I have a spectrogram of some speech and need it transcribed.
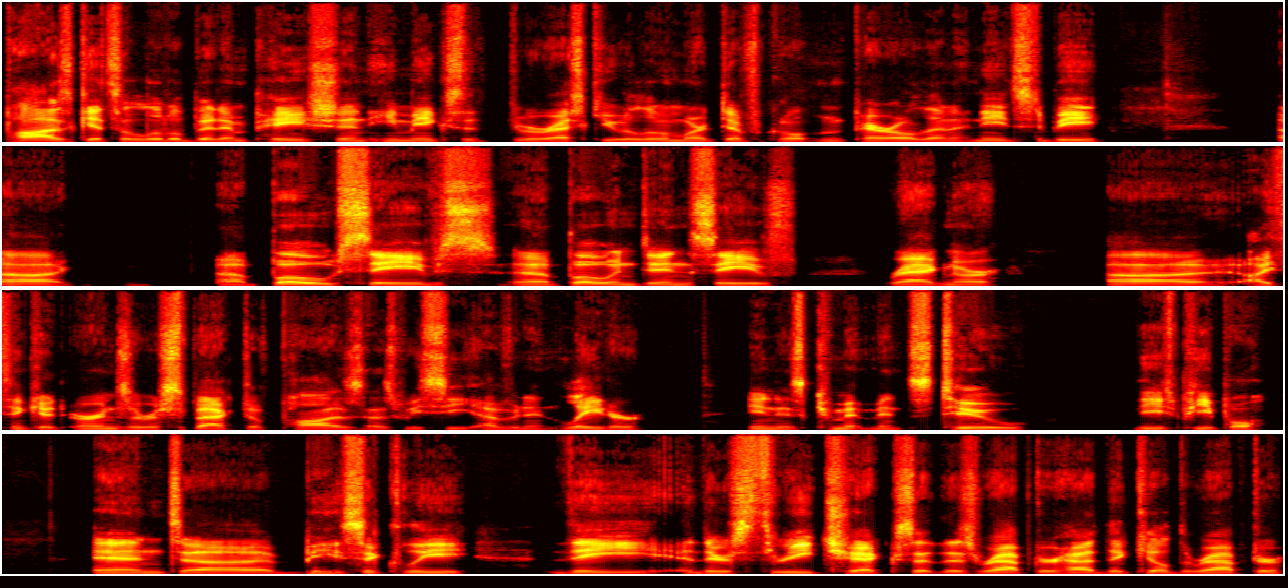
Paz gets a little bit impatient. He makes the rescue a little more difficult and peril than it needs to be. Uh, uh, Bo saves uh, Bo and Din save Ragnar. Uh, I think it earns the respect of Paz as we see evident later in his commitments to these people. And uh, basically, they there's three chicks that this raptor had. They killed the raptor.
